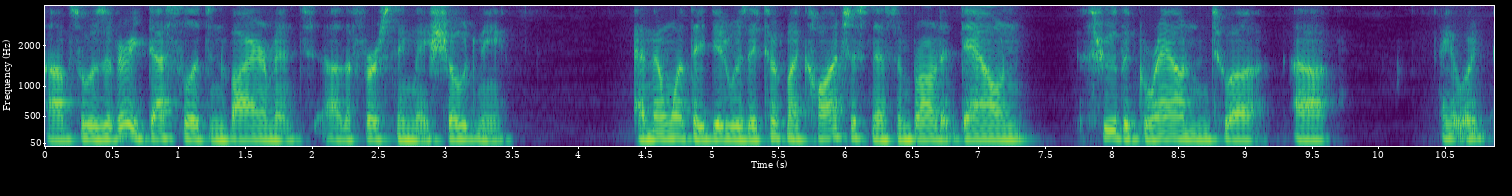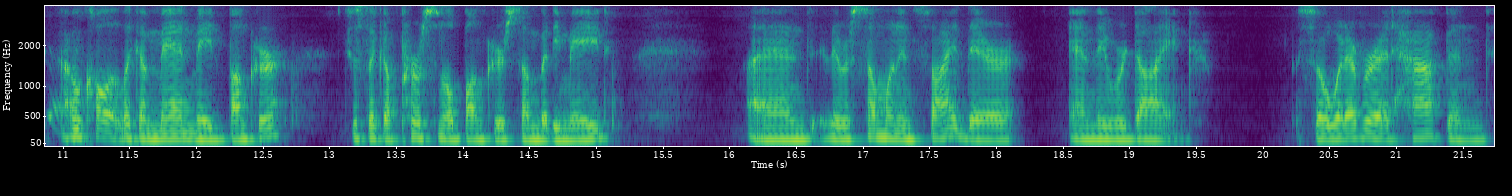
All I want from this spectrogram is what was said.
Um, so it was a very desolate environment. Uh, the first thing they showed me, and then what they did was they took my consciousness and brought it down through the ground into a, I would I would call it like a man-made bunker, just like a personal bunker somebody made. And there was someone inside there, and they were dying. So whatever had happened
